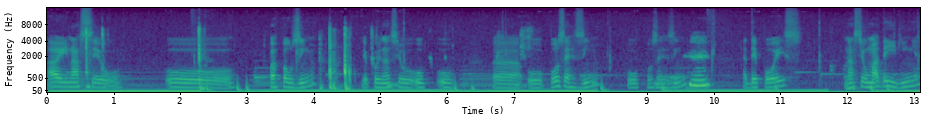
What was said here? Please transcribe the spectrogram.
Aí nasceu o Purplezinho. Depois nasceu o, o, uh, o Poserzinho. O Poserzinho. Hum. Depois nasceu Madeirinha.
